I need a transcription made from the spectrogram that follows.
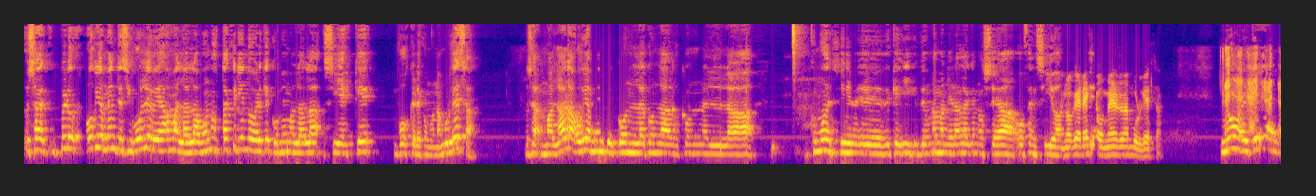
O sea, pero obviamente si vos le ves a Malala, vos no estás queriendo ver que come Malala si es que vos querés comer una hamburguesa. O sea, Malala obviamente con la, con la, con la, ¿cómo decir? Eh, de que, y de una manera en la que no sea ofensiva. No querés comer la hamburguesa. No, el tema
